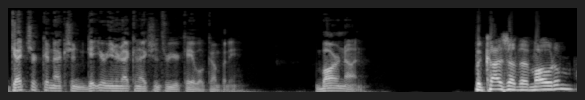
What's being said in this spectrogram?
get your connection, get your internet connection through your cable company, bar none. Because of the modem.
